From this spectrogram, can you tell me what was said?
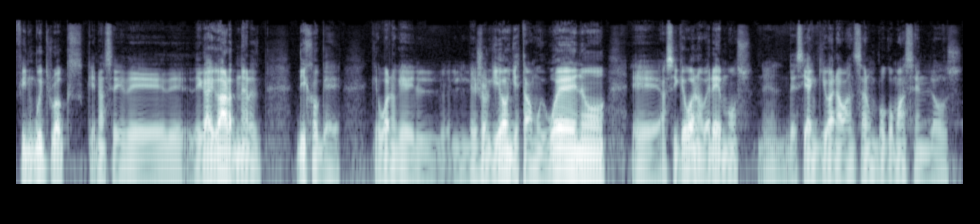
Finn Whitrocks, que nace de, de, Guy Gardner, dijo que, que bueno, que leyó el guion y estaba muy bueno. Eh, así que bueno, veremos. decían que iban a avanzar un poco más en los,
